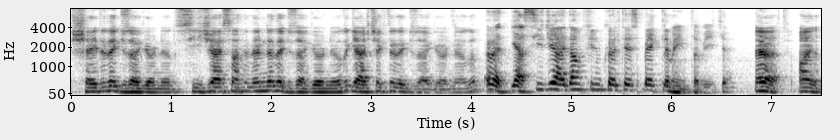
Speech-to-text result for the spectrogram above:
şeyde de güzel görünüyordu. CGI sahnelerinde de güzel görünüyordu. Gerçekte de güzel görünüyordu. Evet ya CGI'den film kalitesi beklemeyin tabii ki. Evet aynen.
